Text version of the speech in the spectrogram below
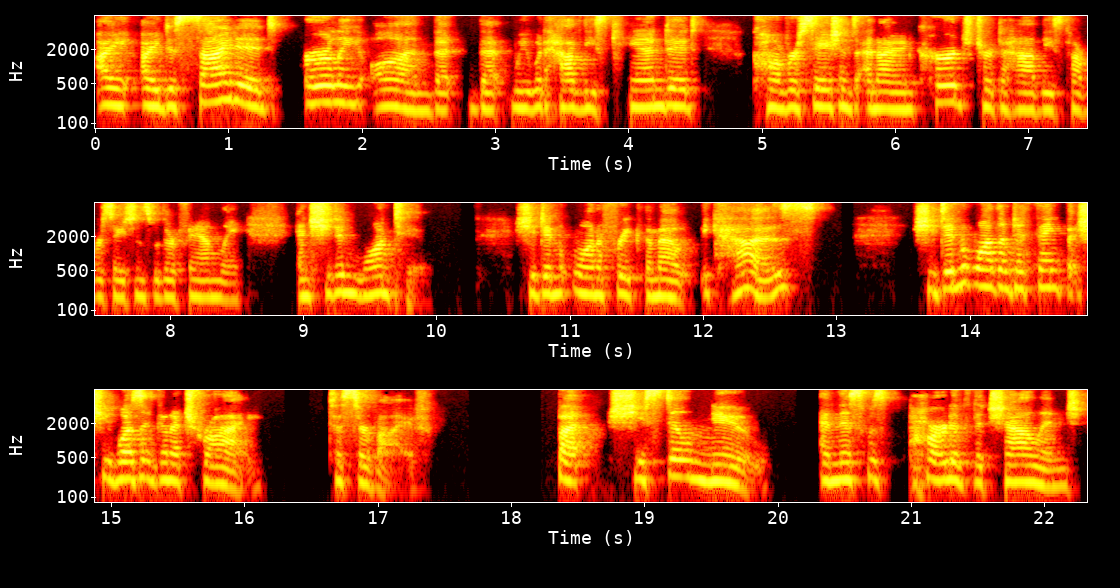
I I decided early on that that we would have these candid conversations and I encouraged her to have these conversations with her family and she didn't want to she didn't want to freak them out because she didn't want them to think that she wasn't going to try to survive. But she still knew. And this was part of the challenge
